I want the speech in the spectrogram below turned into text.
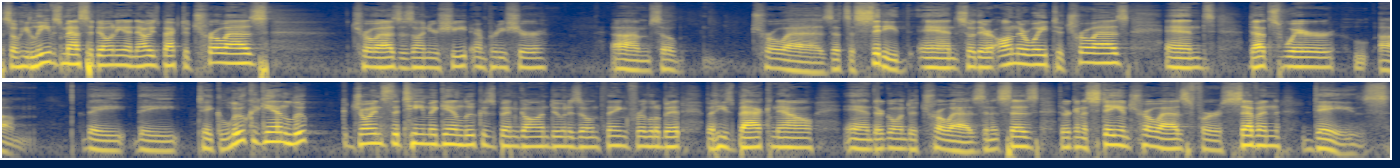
so he leaves Macedonia, and now he's back to Troas. Troas is on your sheet, I'm pretty sure. Um, so Troas, that's a city. And so they're on their way to Troas, and that's where um, they they take Luke again. Luke joins the team again. Luke has been gone doing his own thing for a little bit, but he's back now, and they're going to Troas. And it says they're going to stay in Troas for seven days.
